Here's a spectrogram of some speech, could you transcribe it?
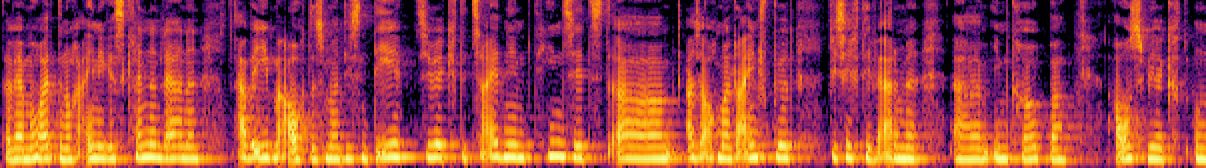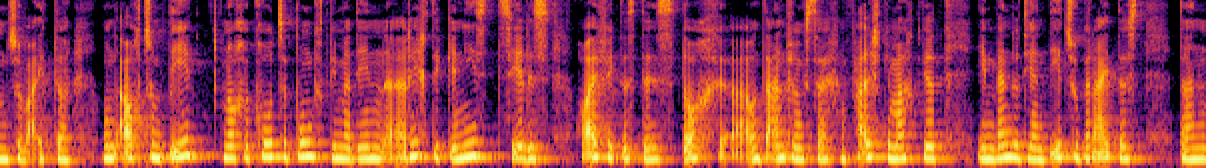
da werden wir heute noch einiges kennenlernen. Aber eben auch, dass man diesen Tee sich wirklich die Zeit nimmt, hinsetzt, äh, also auch mal reinspürt, wie sich die Wärme äh, im Körper auswirkt und so weiter. Und auch zum Tee noch ein kurzer Punkt, wie man den äh, richtig genießt. Sehe das häufig, dass das doch äh, unter Anführungszeichen falsch gemacht wird. Eben wenn du dir einen Tee zubereitest, dann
